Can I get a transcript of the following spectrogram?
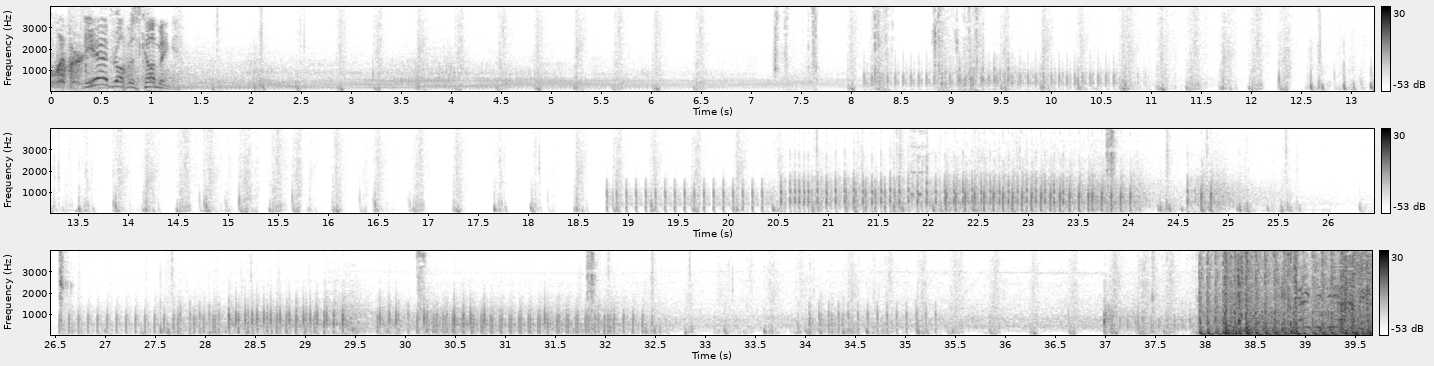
delivered. The airdrop is coming. Engaging the enemy!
